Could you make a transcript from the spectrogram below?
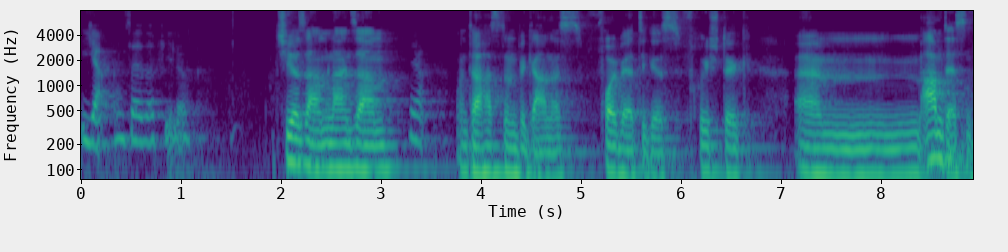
Ja, sehr, sehr viele. Chiasamen, Leinsamen Ja. und da hast du ein veganes, vollwertiges Frühstück. Ähm, Abendessen.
